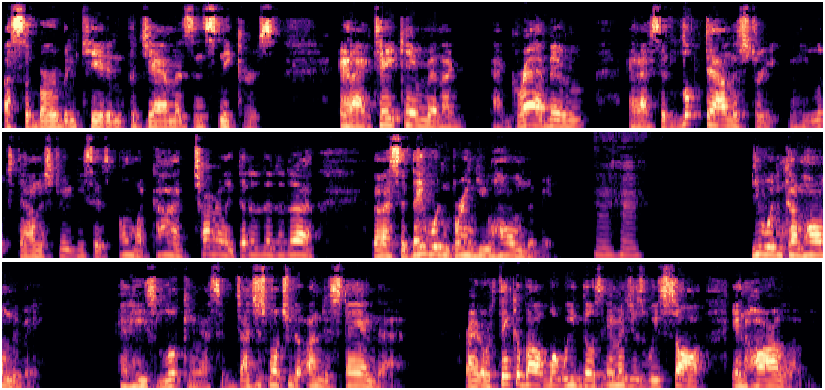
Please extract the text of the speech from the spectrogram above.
a suburban kid in pajamas and sneakers. And I take him and I, I grab him and I said, Look down the street. And he looks down the street and he says, Oh my God, Charlie, da da da da da. And I said, They wouldn't bring you home to me. hmm You wouldn't come home to me. And he's looking. I said, I just want you to understand that. Right. Or think about what we, those images we saw in Harlem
